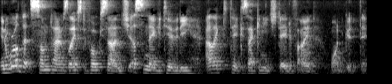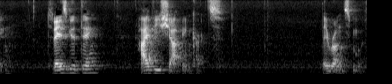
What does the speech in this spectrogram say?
In a world that sometimes likes to focus on just the negativity, I like to take a second each day to find one good thing. Today's good thing, Hy-Vee shopping carts. They run smooth.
